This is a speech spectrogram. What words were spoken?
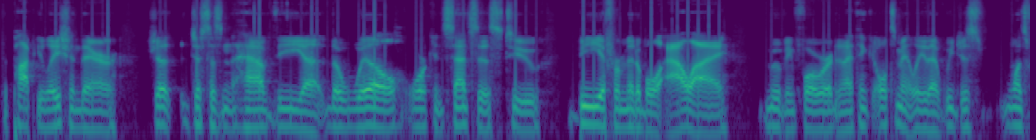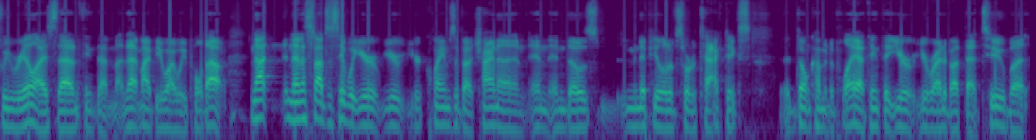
the population there just just doesn't have the uh, the will or consensus to be a formidable ally moving forward. And I think ultimately that we just once we realized that, I think that that might be why we pulled out. Not and then that's not to say what your your, your claims about China and, and, and those manipulative sort of tactics uh, don't come into play. I think that you're you're right about that too. But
